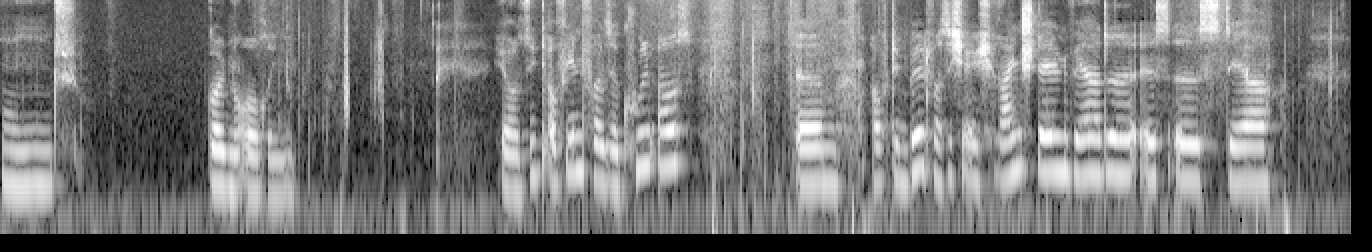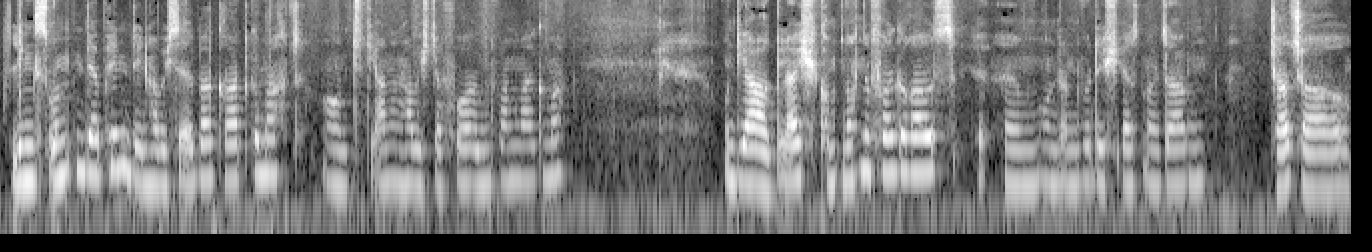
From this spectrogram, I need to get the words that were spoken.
Und goldene Ohrringe. Ja, sieht auf jeden Fall sehr cool aus. Ähm, auf dem Bild, was ich euch reinstellen werde, ist es der links unten der Pin. Den habe ich selber gerade gemacht. Und die anderen habe ich davor irgendwann mal gemacht. Und ja, gleich kommt noch eine Folge raus. Ähm, und dann würde ich erstmal sagen, ciao, ciao.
